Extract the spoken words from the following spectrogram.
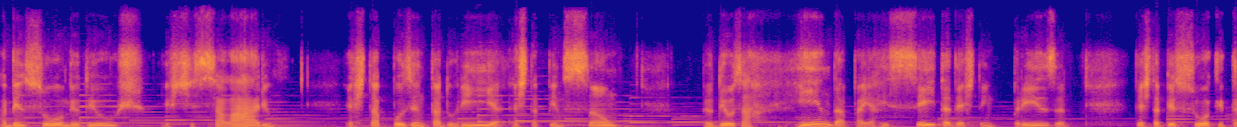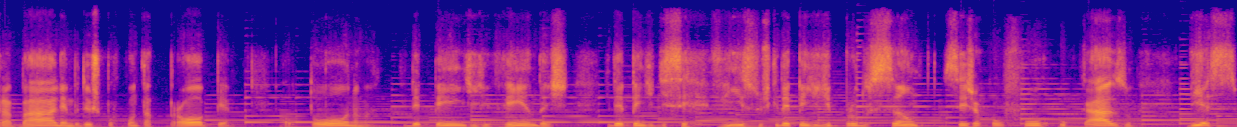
Abençoa, meu Deus, este salário, esta aposentadoria, esta pensão. Meu Deus, a renda, Pai, a receita desta empresa, desta pessoa que trabalha, meu Deus, por conta própria, autônoma, que depende de vendas, que depende de serviços, que depende de produção, seja qual for o caso, dê as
